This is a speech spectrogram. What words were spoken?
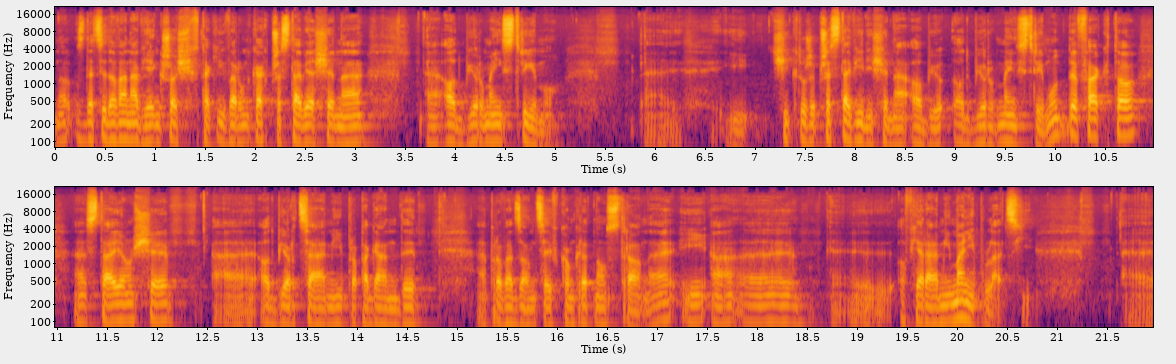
no, zdecydowana większość w takich warunkach przestawia się na odbiór mainstreamu. E, I ci, którzy przestawili się na odbiór mainstreamu, de facto stają się odbiorcami propagandy prowadzącej w konkretną stronę i e, e, ofiarami manipulacji. E,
